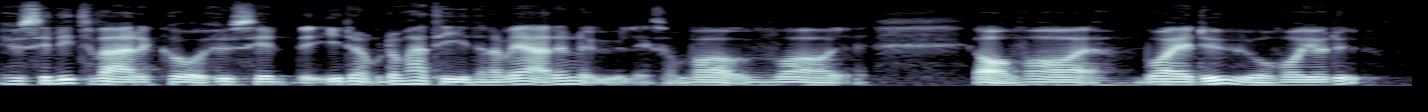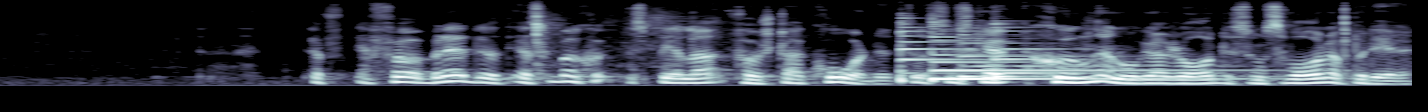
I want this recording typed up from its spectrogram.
hur ser ditt verk och hur ser i de, de här tiderna vi är i nu liksom, vad, vad, ja, vad, vad är du och vad gör du? Jag, förberedde, jag ska bara spela första ackordet och så ska jag sjunga några rader som svarar på det.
